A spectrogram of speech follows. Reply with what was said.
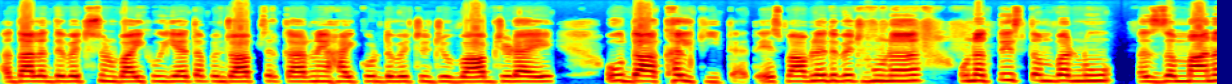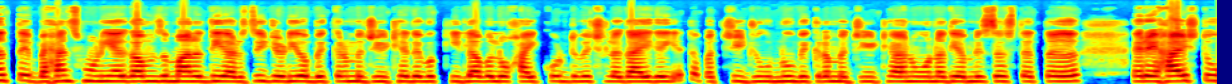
ਅਦਾਲਤ ਦੇ ਵਿੱਚ ਸੁਣਵਾਈ ਹੋਈ ਹੈ ਤਾਂ ਪੰਜਾਬ ਸਰਕਾਰ ਨੇ ਹਾਈ ਕੋਰਟ ਦੇ ਵਿੱਚ ਜਵਾਬ ਜਿਹੜਾ ਹੈ ਉਹ ਦਾਖਲ ਕੀਤਾ ਤੇ ਇਸ ਮਾਮਲੇ ਦੇ ਵਿੱਚ ਹੁਣ 29 ਸਤੰਬਰ ਨੂੰ ਜ਼ਮਾਨਤ ਤੇ ਬਹਿਸ ਹੋਣੀ ਹੈ। ਗਾਉਂ ਜ਼ਮਾਨਤ ਦੀ ਅਰਜ਼ੀ ਜਿਹੜੀ ਉਹ ਬਿਕਰਮ ਮਜੀਠੀਆ ਦੇ ਵਕੀਲਾਂ ਵੱਲੋਂ ਹਾਈ ਕੋਰਟ ਦੇ ਵਿੱਚ ਲਗਾਈ ਗਈ ਹੈ ਤਾਂ 25 ਜੂਨ ਨੂੰ ਬਿਕਰਮ ਮਜੀਠੀਆ ਨੂੰ ਉਹਨਾਂ ਦੀ ਅੰਮ੍ਰਿਤਸਰ ਸਥਿਤ ਰਿਹਾਇਸ਼ ਤੋਂ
